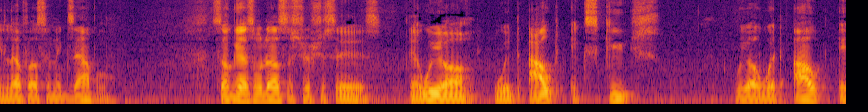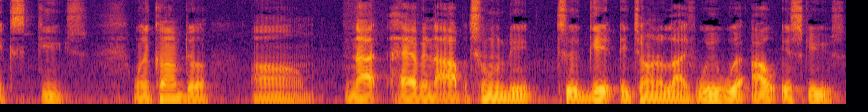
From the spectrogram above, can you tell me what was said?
He left us an example. So guess what else the scripture says? That we are without excuse. We are without excuse when it comes to um, not having the opportunity to get eternal life. We without excuse.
